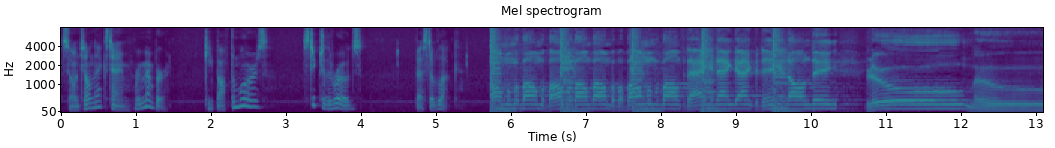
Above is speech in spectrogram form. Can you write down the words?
So until next time, remember keep off the moors, stick to the roads. Best of luck. Blue moon.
